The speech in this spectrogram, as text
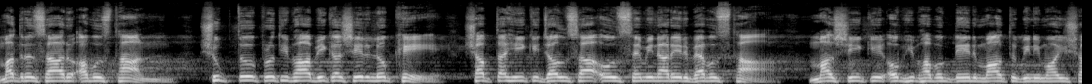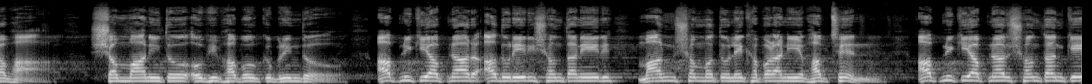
মাদ্রাসার অবস্থান। সুপ্ত প্রতিভা বিকাশের লক্ষ্যে সাপ্তাহিক জলসা ও সেমিনারের ব্যবস্থা। মাসিক অভিভাবকদের মত বিনিময় সভা। সম্মানিত অভিভাবক বৃন্দ, আপনি কি আপনার আদরের সন্তানের মানসম্মত লেখাপড়া নিয়ে ভাবছেন? আপনি কি আপনার সন্তানকে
